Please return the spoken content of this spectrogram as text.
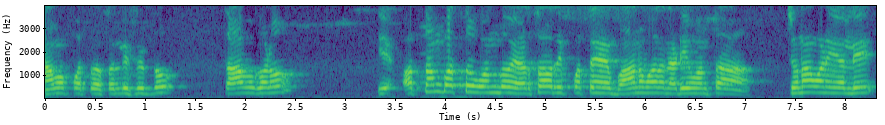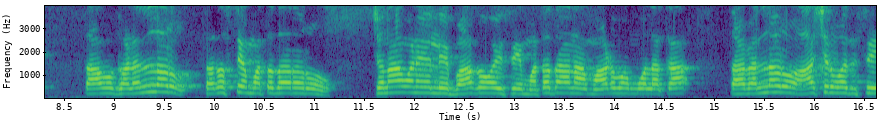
ನಾಮಪತ್ರ ಸಲ್ಲಿಸಿದ್ದು, ತಾವುಗಳು ಹತ್ತೊಂಬತ್ತು ಒಂದು ಎರಡು ಸಾವಿರದ ಇಪ್ಪತ್ತನೇ ಭಾನುವಾರ ನಡೆಯುವಂಥ ಚುನಾವಣೆಯಲ್ಲಿ ತಾವುಗಳೆಲ್ಲರೂ ಸದಸ್ಯ ಮತದಾರರು ಚುನಾವಣೆಯಲ್ಲಿ ಭಾಗವಹಿಸಿ ಮತದಾನ ಮಾಡುವ ಮೂಲಕ ತಾವೆಲ್ಲರೂ ಆಶೀರ್ವದಿಸಿ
